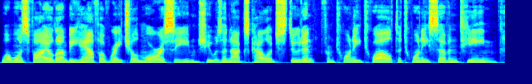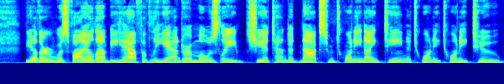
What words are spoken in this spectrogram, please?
One was filed on behalf of Rachel Morrissey. She was a Knox College student from 2012 to 2017. The other was filed on behalf of Leandra Mosley. She attended Knox from 2019 to 2022.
